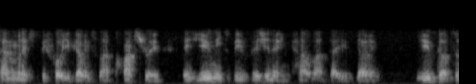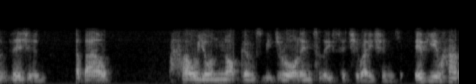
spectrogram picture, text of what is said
10 minutes before you go into that classroom, is you need to be visioning how that day is going. You've got to vision about how you're not going to be drawn into these situations. If you have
